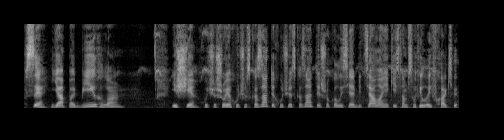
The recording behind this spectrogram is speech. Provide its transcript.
Все, я побігла. І ще хочу, що я хочу сказати. Хочу я сказати, що колись я обіцяла якісь там свої лайфхаки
